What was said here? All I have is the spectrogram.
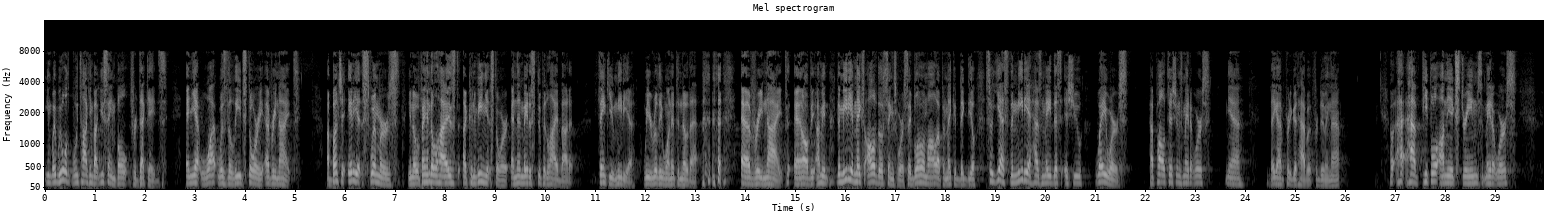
we will be talking about Usain Bolt for decades. And yet, what was the lead story every night? A bunch of idiot swimmers, you know, vandalized a convenience store and then made a stupid lie about it. Thank you, media. We really wanted to know that every night. And all the, I mean, the media makes all of those things worse. They blow them all up and make a big deal. So yes, the media has made this issue way worse. Have politicians made it worse? Yeah, they have a pretty good habit for doing that. Have people on the extremes made it worse?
